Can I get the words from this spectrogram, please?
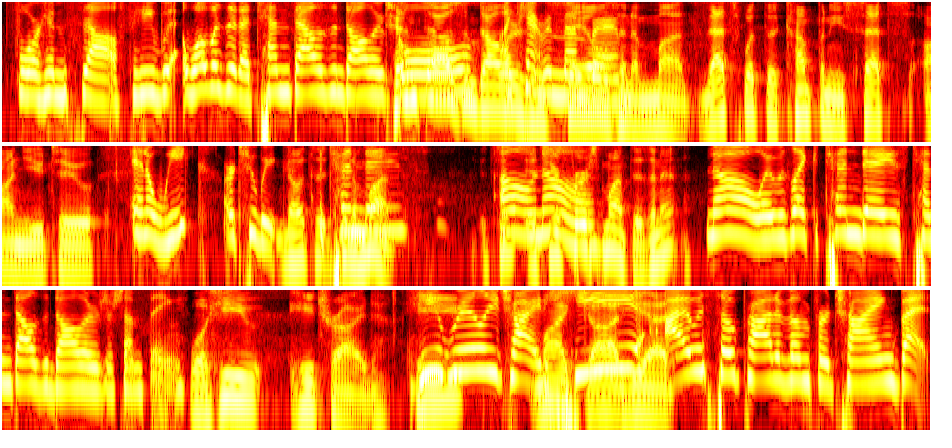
for himself. He what was it? A ten thousand dollar Ten goal? thousand I dollars can't in remember. sales in a month. That's what the company sets on you to. in a week or two weeks? No, it's, it's ten a days. month. It's, a- Oh, it's no. your first month, isn't it? No, it was like ten days, ten thousand dollars or something. Well, he he tried. He, really tried. My he, God, he had- I was so proud of him for trying, but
